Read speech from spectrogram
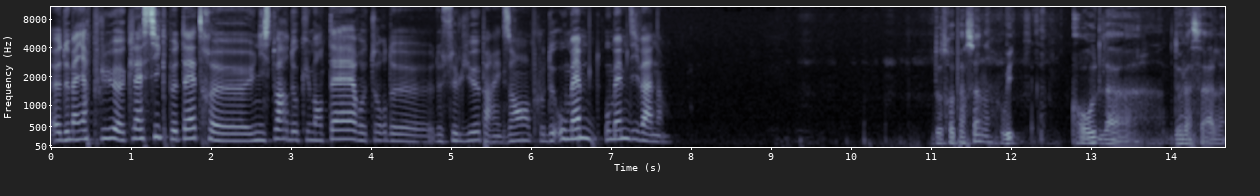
de manière plus euh, classique peut-être euh, une histoire documentaire autour de, ce lieu par exemple, ou, même, ou même d'Ivan. D'autres personnes? Oui, en haut de la, de la salle.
